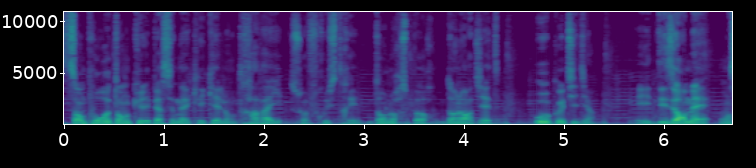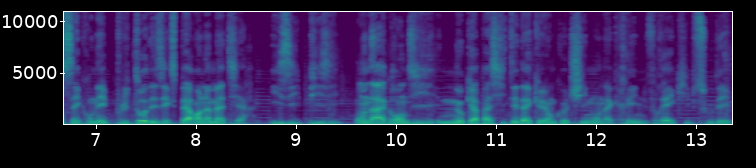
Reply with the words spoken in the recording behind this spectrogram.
sans pour autant que les personnes avec lesquelles on travaille soient frustrées dans leur sport, dans leur diète ou au quotidien. Et désormais, on sait qu'on est plutôt des experts en la matière. Easy peasy. On a agrandi nos capacités d'accueil en coaching, on a créé une vraie équipe soudée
